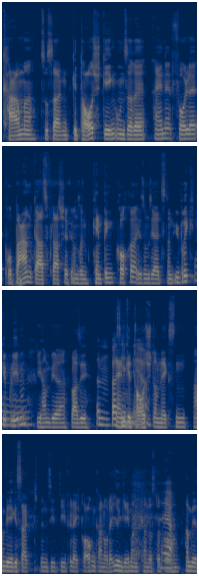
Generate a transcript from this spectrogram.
Karma zu sagen, getauscht gegen unsere eine volle Propangasflasche für unseren Campingkocher ist uns ja jetzt dann übrig geblieben. Mhm. Die haben wir quasi eingetauscht. Ja. Am nächsten haben wir gesagt, wenn sie die vielleicht brauchen kann oder irgendjemand kann das dort ja. brauchen, haben wir,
